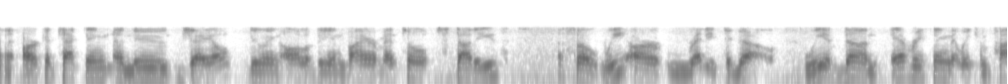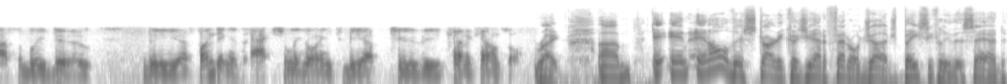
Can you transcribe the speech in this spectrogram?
uh, architecting a new jail, doing all of the environmental studies. So we are ready to go. We have done everything that we can possibly do the uh, funding is actually going to be up to the county council. Right, um, and and all this started because you had a federal judge basically that said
